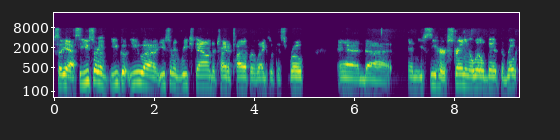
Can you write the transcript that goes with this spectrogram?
so yeah so you sort of you go you uh you sort of reach down to try to tie up her legs with this rope and uh and you see her straining a little bit the rope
